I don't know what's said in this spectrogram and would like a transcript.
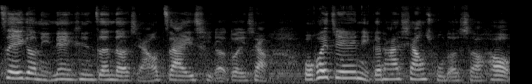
这一个你内心真的想要在一起的对象，我会建议你跟他相处的时候，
